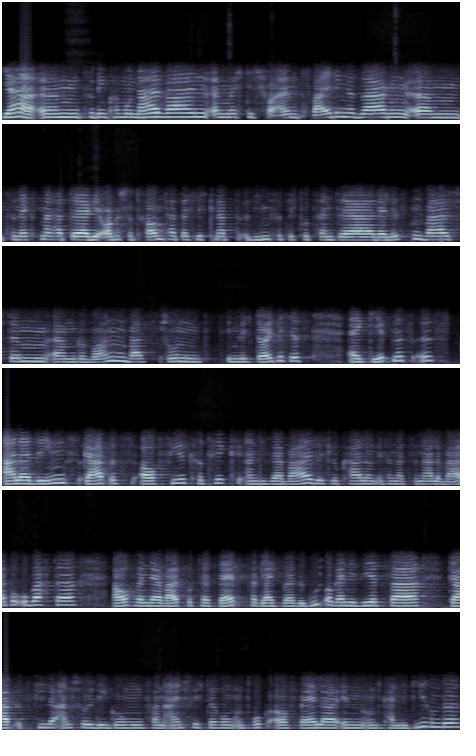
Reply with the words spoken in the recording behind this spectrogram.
Ja, ähm, zu den Kommunalwahlen äh, möchte ich vor allem zwei Dinge sagen. Ähm, zunächst mal hat der georgische Traum tatsächlich knapp 47 Prozent der, der Listenwahlstimmen ähm, gewonnen, was schon ziemlich deutliches Ergebnis ist. Allerdings gab es auch viel Kritik an dieser Wahl durch lokale und internationale Wahlbeobachter. Auch wenn der Wahlprozess selbst vergleichsweise gut organisiert war, gab es viele Anschuldigungen von Einschüchterung und Druck auf Wählerinnen und Kandidierende.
